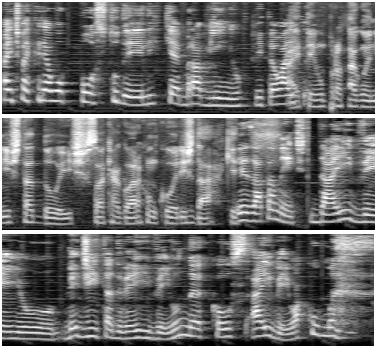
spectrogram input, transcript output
A gente vai criar o oposto dele, que é bravinho. Então aí. Aí tem um protagonista 2, só que agora com cores dark. Exatamente. Daí veio Vegeta, veio, veio o Knuckles, aí veio o Akuma.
